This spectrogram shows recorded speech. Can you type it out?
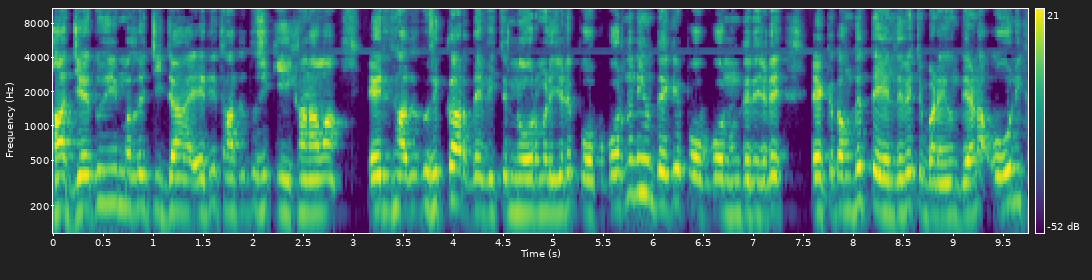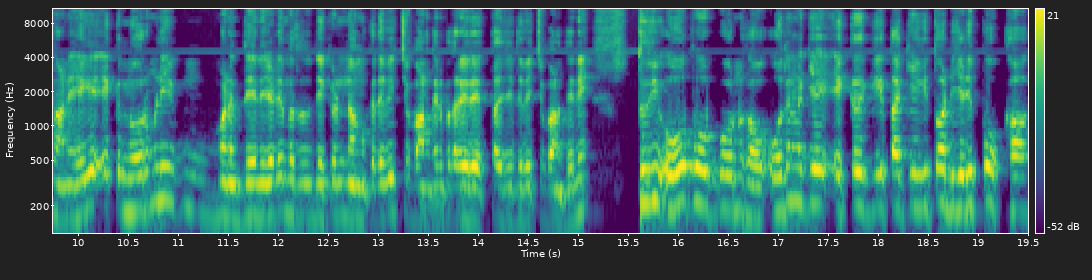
ਹਾਂ, ਜੇ ਤੁਸੀਂ ਮਤਲਬ ਚੀਜ਼ਾਂ, ਇਹਦੀ ਥਾਂ ਤੇ ਤੁਸੀਂ ਕੀ ਖਾਣਾ ਵਾ, ਇਹਦੀ ਥਾਂ ਤੇ ਤੁਸੀਂ ਘਰ ਦੇ ਵਿੱਚ ਨੋਰਮਲੀ ਜਿਹੜੇ ਪੌਪਕੌਰਨ ਨਹੀਂ ਹੁੰਦੇ ਕਿ ਪੌਪਕੌਰਨ ਹੁੰਦੇ ਨੇ ਜਿਹੜੇ, ਇੱਕ ਤਾਂ ਹੁੰਦੇ ਤੇਲ ਦੇ ਵਿੱਚ ਬਣੇ ਹੁੰਦੇ ਆ ਨਾ, ਉਹ ਨਹੀਂ ਖਾਣੇ ਹੈਗੇ। ਇੱਕ ਨੋਰਮਲੀ ਬਣਦੇ ਨੇ ਜਿਹੜੇ ਮਤਲਬ ਦੇਖੋ ਨਮਕ ਦੇ ਵਿੱਚ ਬਣਦੇ ਨੇ ਪਤਾ ਨਹੀਂ ਰੇਤਾ ਜੀ ਦੇ ਵਿੱਚ ਬਣਦੇ ਨੇ। ਤੁਸੀਂ ਉਹ ਪੌਪਕੌਰਨ ਖਾਓ, ਉਹਦੇ ਨਾਲ ਕੀ ਇੱਕ ਇੱਕ ਕੀਤਾ ਕੀ ਤੁਹਾਡੀ ਜਿਹੜੀ ਭੁੱਖ ਆ,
